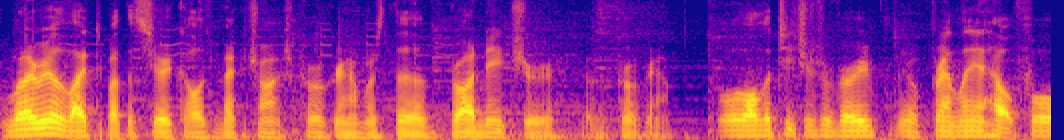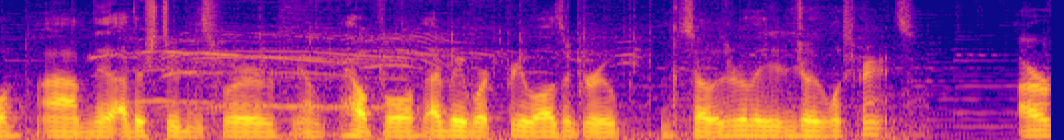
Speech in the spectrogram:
What I really liked about the Sierra College Mechatronics program was the broad nature of the program. Well, all the teachers were very you know, friendly and helpful. Um, the other students were you know, helpful. Everybody worked pretty well as a group, so it was a really enjoyable experience. Our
